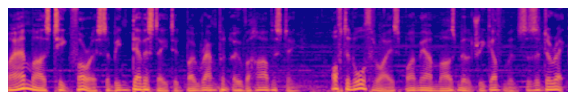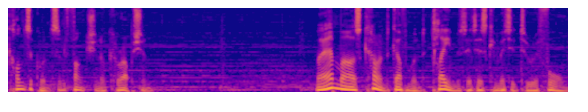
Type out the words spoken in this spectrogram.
Myanmar's teak forests have been devastated by rampant overharvesting, often authorized by Myanmar's military governments as a direct consequence and function of corruption. Myanmar's current government claims it has committed to reform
